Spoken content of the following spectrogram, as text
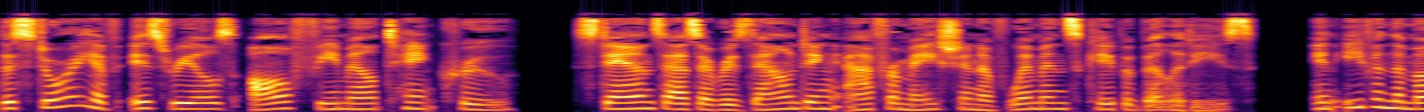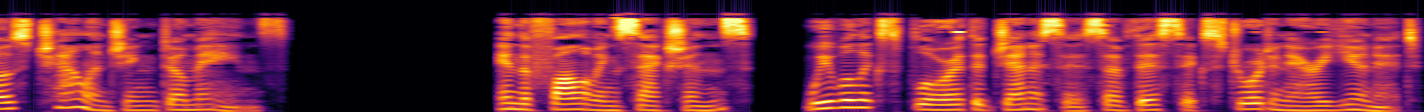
the story of Israel's all-female tank crew stands as a resounding affirmation of women's capabilities in even the most challenging domains. In the following sections, we will explore the genesis of this extraordinary unit,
